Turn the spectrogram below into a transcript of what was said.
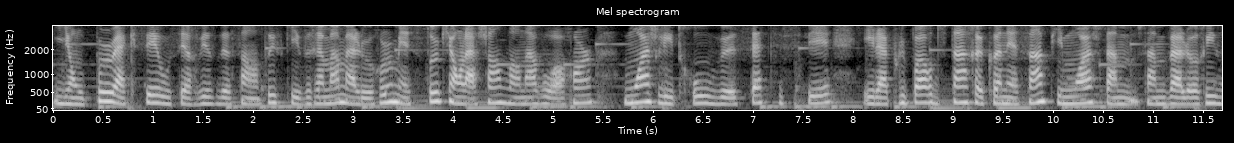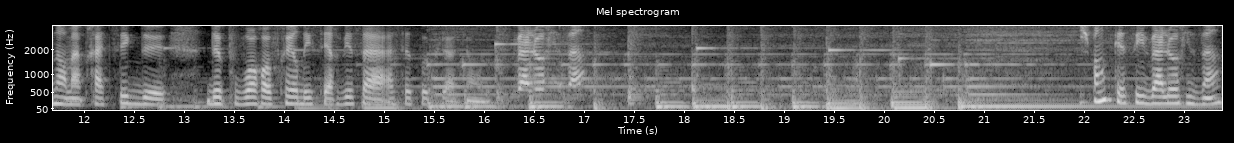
ils ont peu accès aux services de santé, ce qui est vraiment malheureux. Mais ceux qui ont la chance d'en avoir un, moi je les trouve satisfaits et la plupart du temps reconnaissants. Puis moi ça, ça me valorise dans ma pratique de, de pouvoir offrir des services à, à cette population. -là. Valorisant pense que c'est valorisant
